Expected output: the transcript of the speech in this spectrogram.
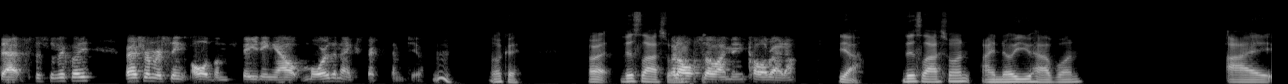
that specifically, but I just remember seeing all of them fading out more than I expected them to. Okay. All right. This last one. But also, I'm in Colorado. Yeah. This last one, I know you have one. I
